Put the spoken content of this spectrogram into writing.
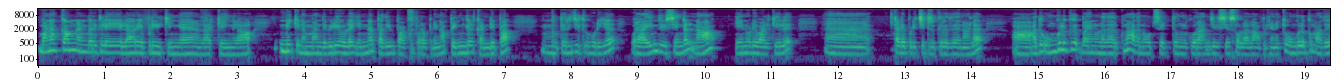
வணக்கம் நண்பர்களே எல்லோரும் எப்படி இருக்கீங்க? நல்லா இருக்கீங்களா? இன்றைக்கி நம்ம அந்த வீடியோவில் என்ன பதிவு பார்க்க போகிறோம் அப்படின்னா பெண்கள் கண்டிப்பாக தெரிஞ்சிக்கக்கூடிய ஒரு ஐந்து விஷயங்கள் நான் என்னுடைய வாழ்க்கையில் கடைப்பிடிச்சிட்டு இருக்கிறதுனால அது உங்களுக்கு பயனுள்ளதாக இருக்குன்னா அதை நோட்ஸ் எடுத்து உங்களுக்கு ஒரு அஞ்சு விஷயம் சொல்லலாம் அப்படின்னு நினைக்க உங்களுக்கும் அது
